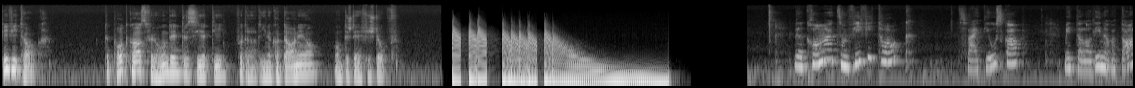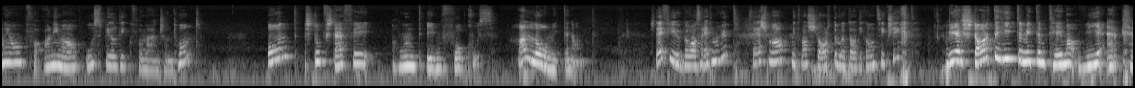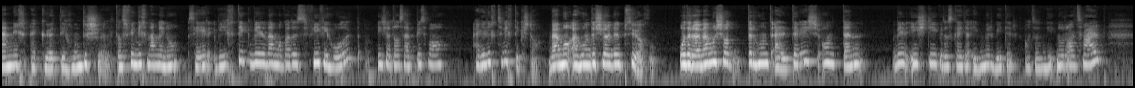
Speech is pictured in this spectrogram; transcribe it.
Fifi Talk, der Podcast für Hundeinteressierte von der Ladina Catania und der Steffi Stupf. Willkommen zum Fifi Talk, zweite Ausgabe mit der Ladina Catania von Anima Ausbildung von Mensch und Hund. Und Stupf Steffi, Hund im Fokus. Hallo miteinander. Steffi, über was reden wir heute? Das erste Mal, mit was starten wir da die ganze Geschichte? Wir starten heute mit dem Thema, wie erkenne ich eine gute Hundeschule. Das finde ich nämlich noch sehr wichtig, weil wenn man gerade ein Fifi holt, ist ja das etwas, was eigentlich das Wichtigste wenn man eine Hundeschule will besuchen Oder auch wenn man schon der Hund älter ist und dann will einsteigen, das geht ja immer wieder. Also nicht nur als Welp,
